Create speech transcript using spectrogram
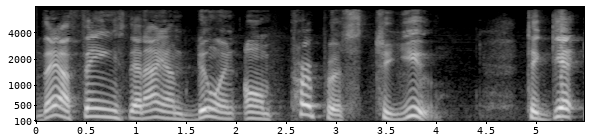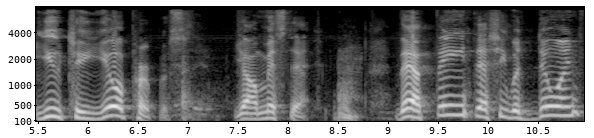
There are things that I am doing on purpose to you to get you to your purpose. Y'all missed that. There are things that she was doing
